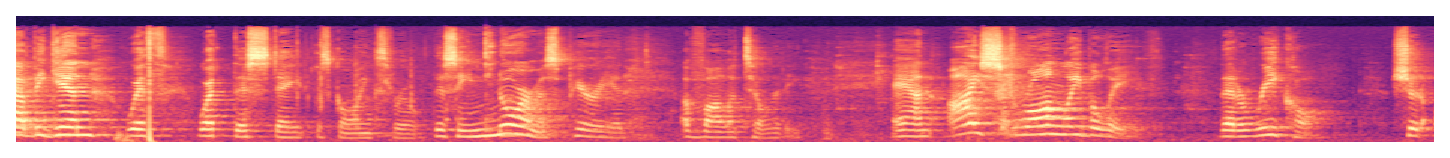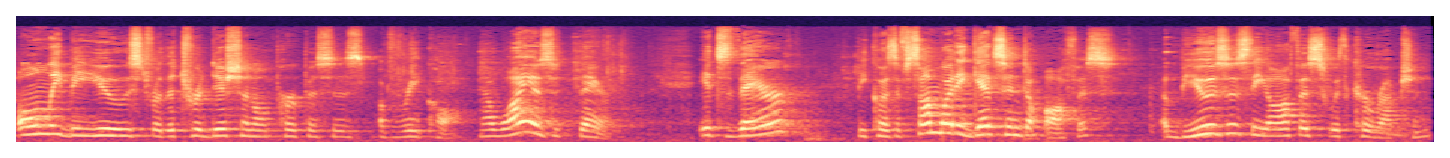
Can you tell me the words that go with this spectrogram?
uh, begin with what this state is going through this enormous period of volatility. And I strongly believe that a recall should only be used for the traditional purposes of recall. Now, why is it there? It's there because if somebody gets into office, abuses the office with corruption,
